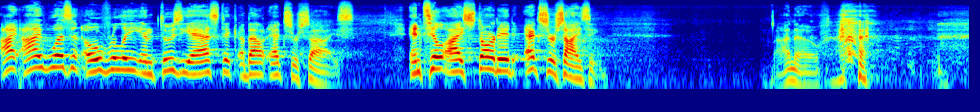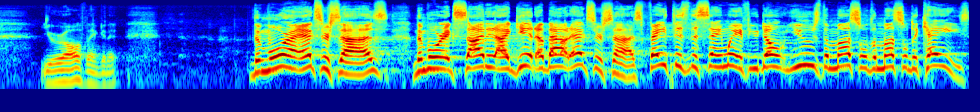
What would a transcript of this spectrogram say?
I, I wasn't overly enthusiastic about exercise until I started exercising. I know. you were all thinking it the more I exercise, the more excited I get about exercise. Faith is the same way. If you don't use the muscle, the muscle decays.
